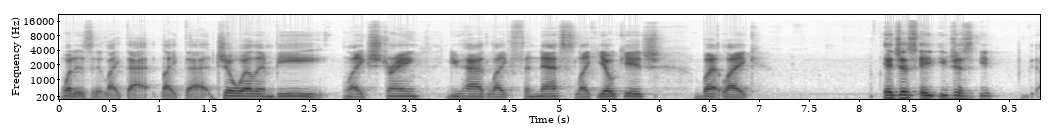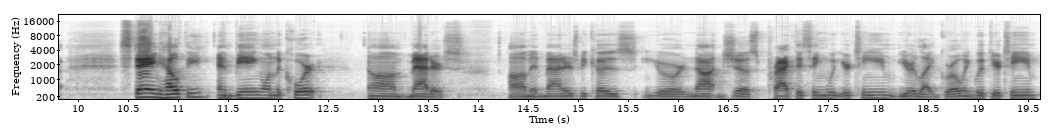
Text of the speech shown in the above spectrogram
what is it like that like that Joel Embiid like strength you had like finesse like Jokic, but like it just it you just it, staying healthy and being on the court um, matters. Um, it matters because you're not just practicing with your team; you're like growing with your team.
